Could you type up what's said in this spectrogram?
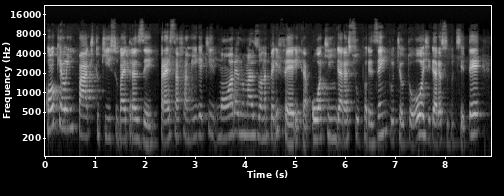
Qual que é o impacto que isso vai trazer para essa família que mora numa zona periférica? Ou aqui em Garaçu, por exemplo, que eu estou hoje, Garaçu do Tietê,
